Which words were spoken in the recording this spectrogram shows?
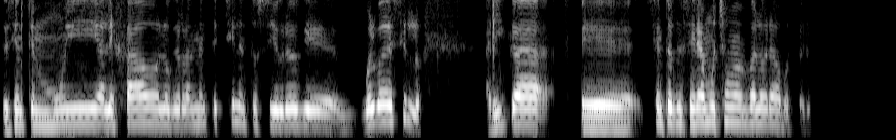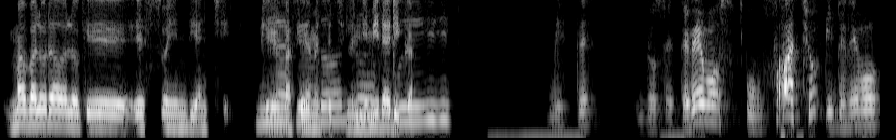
Se sienten muy alejados de lo que realmente es Chile. Entonces yo creo que, vuelvo a decirlo, Arica eh, siento que sería mucho más valorado por Perú. Más valorado de lo que es hoy en día en Chile. Mira que básicamente Chile ni mira a Arica. fui. ¿Viste? Entonces, tenemos un facho y tenemos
